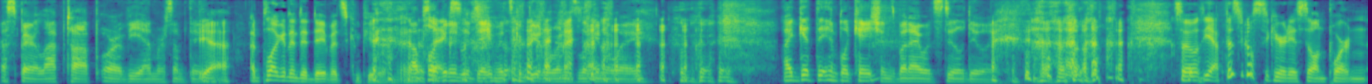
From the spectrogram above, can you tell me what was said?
a spare laptop or a VM or something. Yeah, I'd plug it into David's computer. I'll plug Thanks. it into David's computer when he's looking away. I get the implications, but I would still do it. so yeah, physical security is still important.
